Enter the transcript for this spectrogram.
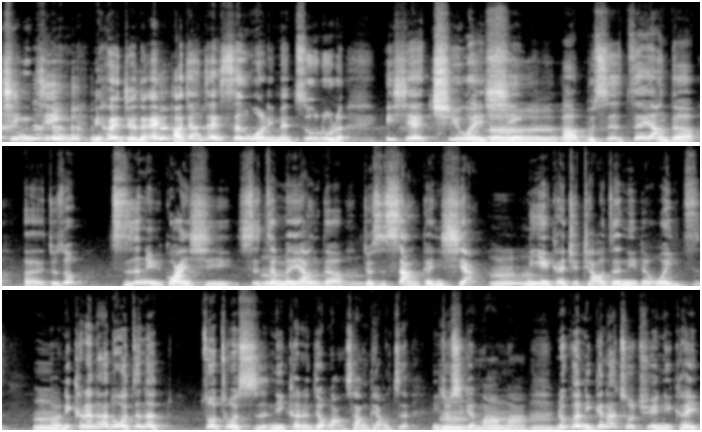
情境，你会觉得哎、欸，好像在生活里面注入了一些趣味性啊、嗯呃，不是这样的，呃，就是说子女关系是这么样的，嗯、就是上跟下，嗯，你也可以去调整你的位置，嗯、呃，你可能他如果真的做错事，你可能就往上调整，你就是个妈妈，如果你跟他出去，你可以。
